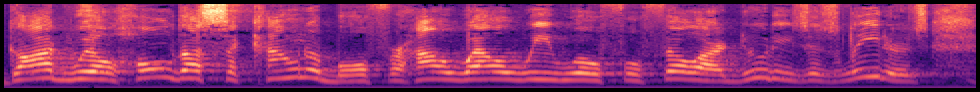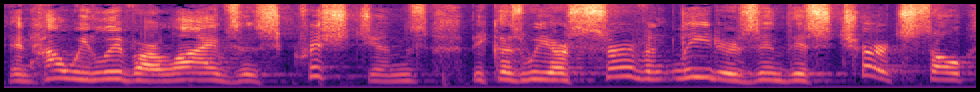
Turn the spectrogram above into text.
God will hold us accountable for how well we will fulfill our duties as leaders and how we live our lives as Christians because we are servant leaders in this church. So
